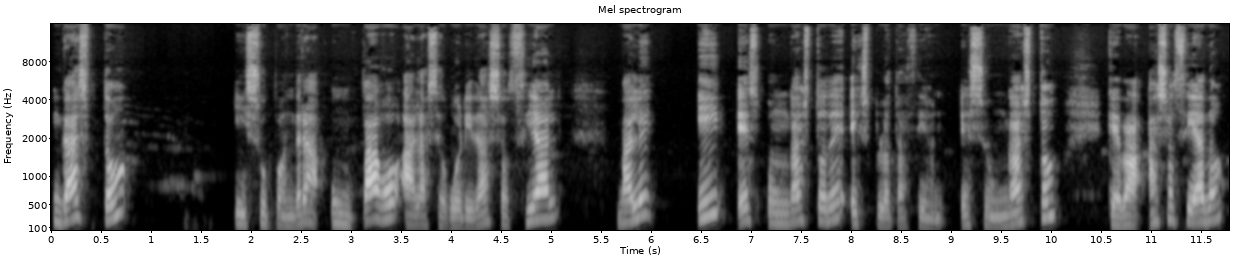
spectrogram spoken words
gasto y supondrá un pago a la seguridad social, ¿vale? Y es un gasto de explotación. Es un gasto que va asociado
